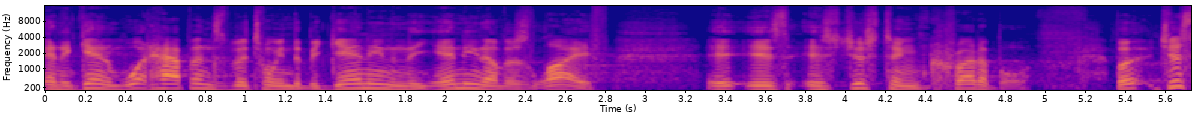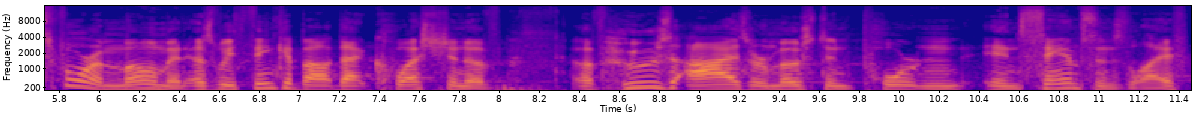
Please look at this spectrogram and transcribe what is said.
And again, what happens between the beginning and the ending of his life is, is just incredible. But just for a moment, as we think about that question of, of whose eyes are most important in Samson's life,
